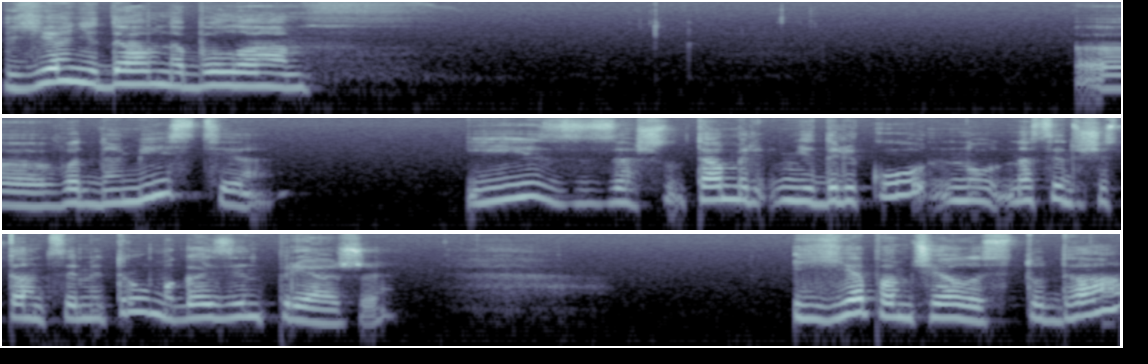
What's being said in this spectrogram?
Я недавно была э, в одном месте, и заш... там недалеко, ну, на следующей станции метро, магазин пряжи. И я помчалась туда.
